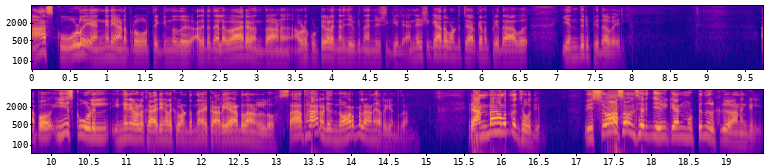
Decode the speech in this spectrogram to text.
ആ സ്കൂൾ എങ്ങനെയാണ് പ്രവർത്തിക്കുന്നത്? അതിന്റെ നിലവാരം എന്താണ്? അവിടെ കുട്ടികൾ എങ്ങനെ ജീവിക്കുന്നത് അന്വേഷിക്കില്ല അന്വേഷിക്കാതെ കൊണ്ട് ചേർക്കുന്ന പിതാവ് എന്തൊരു പിതാവായിരിക്കും? അപ്പോൾ ഈ സ്കൂളിൽ ഇങ്ങനെയുള്ള കാര്യങ്ങളൊക്കെ ഉണ്ടെന്നൊക്കെ അറിയേണ്ടതാണല്ലോ. സാധാരണ നോർമലാണ് അറിയേണ്ടതാണ്. രണ്ടാമത്തെ ചോദ്യം. വിശ്വാസം അനുസരിച്ച് ജീവിക്കാൻ മുട്ടി നിൽക്കുകയാണെങ്കിൽ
